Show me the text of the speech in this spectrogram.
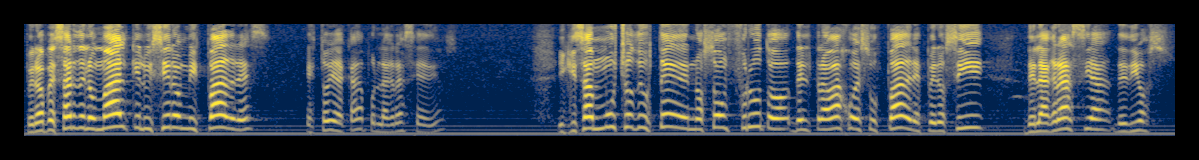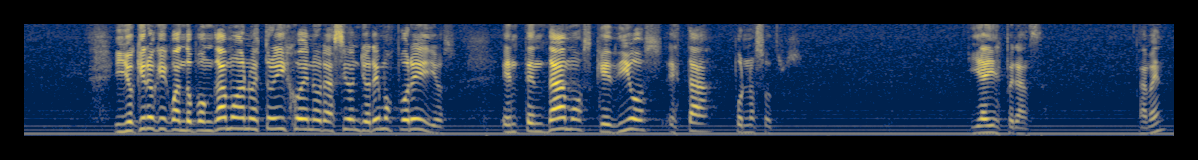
Pero a pesar de lo mal que lo hicieron mis padres, estoy acá por la gracia de Dios. Y quizás muchos de ustedes no son fruto del trabajo de sus padres, pero sí de la gracia de Dios. Y yo quiero que cuando pongamos a nuestro hijo en oración, lloremos por ellos, entendamos que Dios está por nosotros. Y hay esperanza. Amén.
